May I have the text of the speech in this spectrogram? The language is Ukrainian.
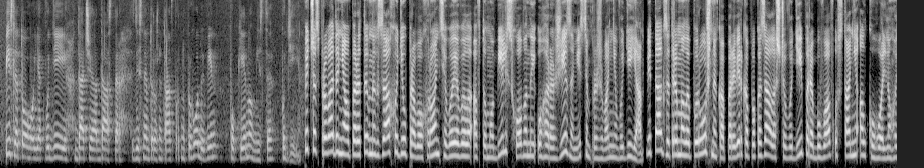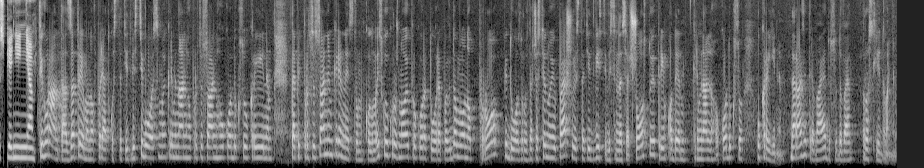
Після того, як водій Dacia Duster здійснив дорожньо-транспортну пригоду, він покинув місце події. Під час проведення оперативних заходів правоохоронці виявили автомобіль, схований у гаражі за місцем проживання водія. Відтак затримали порушника. Перевірка показала, що водій перебував у стані алкогольного сп'яніння. Фігуранта затримано в порядку статті 208 Кримінального процесуального кодексу України та під процесуальним керівництвом Коломийської окружної прокуратури повідомлено про підозру за частиною першої статті 286 прим. 1 Кримінального кодексу України. Наразі триває досудове розслідування.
